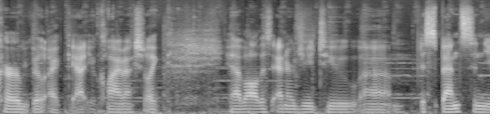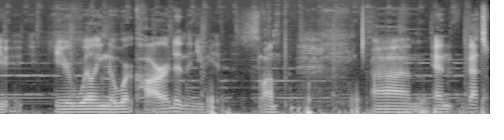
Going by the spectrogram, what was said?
curve you're like at your climax you're like you have all this energy to um, dispense and you you're willing to work hard and then you hit slump um, and that's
